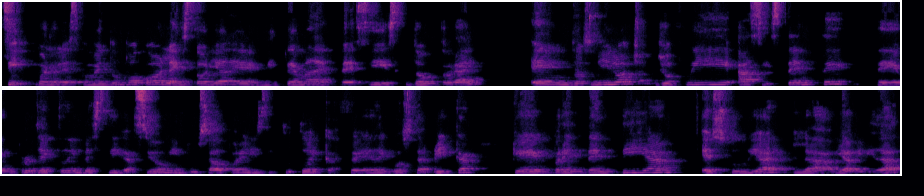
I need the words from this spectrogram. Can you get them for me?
Sí, bueno, les comento un poco la historia de mi tema de tesis doctoral. En 2008 yo fui asistente de un proyecto de investigación impulsado por el Instituto del Café de Costa Rica que pretendía estudiar la viabilidad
